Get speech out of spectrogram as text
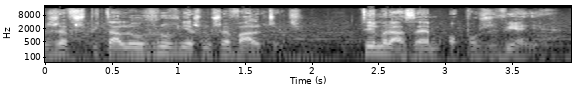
że w szpitalu również muszę walczyć. Tym razem o pożywienie.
